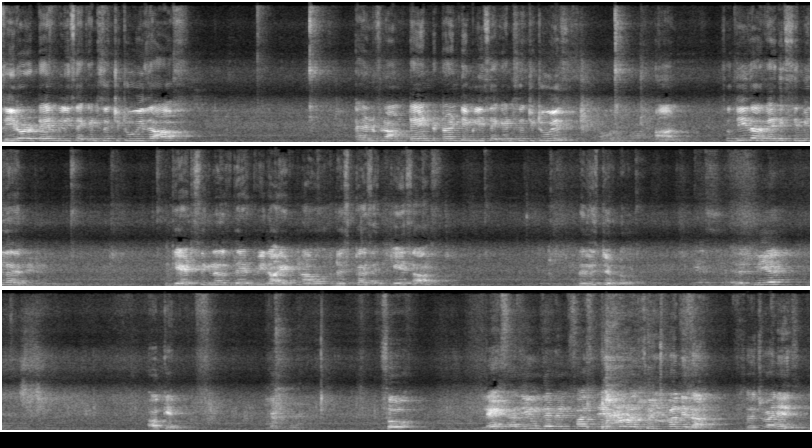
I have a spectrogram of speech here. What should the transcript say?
0 to 10 milliseconds switch 2 is off and from 10 to 20 milliseconds switch 2 is on. So these are very similar gate signals that we right now discuss in case of resistive load. Yes, Is it clear? Okay. So let's assume that in first interval switch 1 is on. Switch 1 is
